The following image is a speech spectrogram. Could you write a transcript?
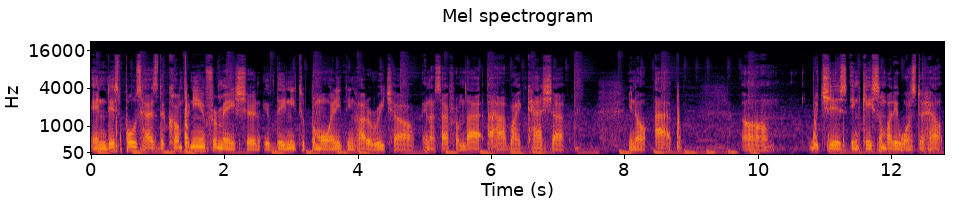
And this post has the company information if they need to promote anything, how to reach out. And aside from that, I have my Cash App, you know, app, um, which is in case somebody wants to help.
